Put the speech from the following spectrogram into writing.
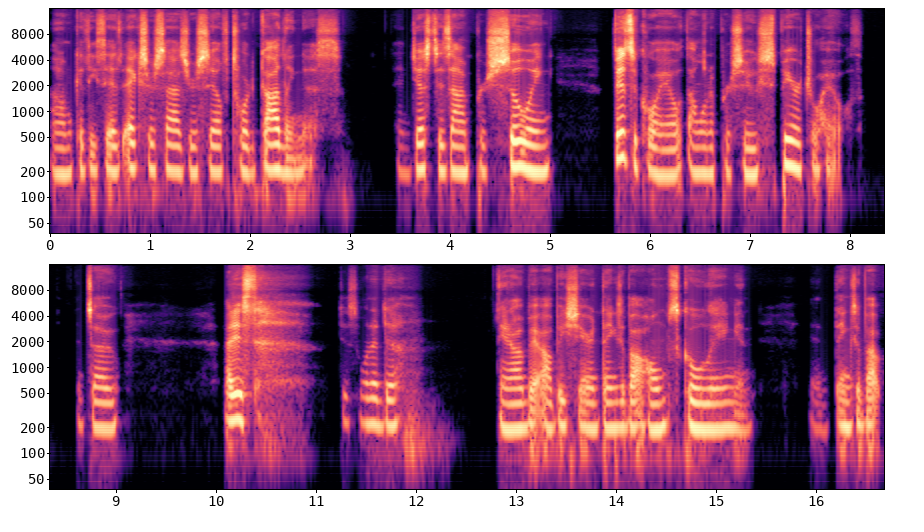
because um, He says, exercise yourself toward godliness. And just as I'm pursuing physical health, I want to pursue spiritual health. And so I just just wanted to you know, I'll be, I'll be sharing things about homeschooling and and things about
